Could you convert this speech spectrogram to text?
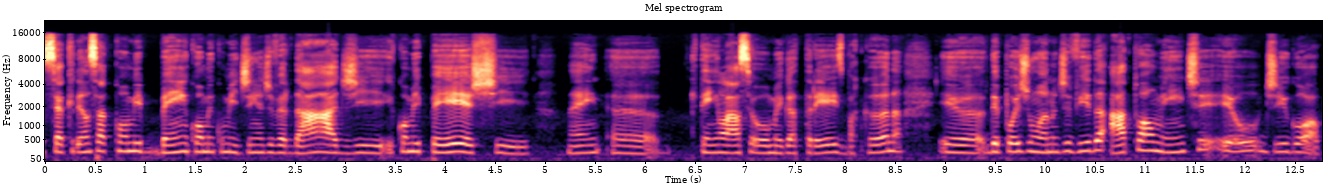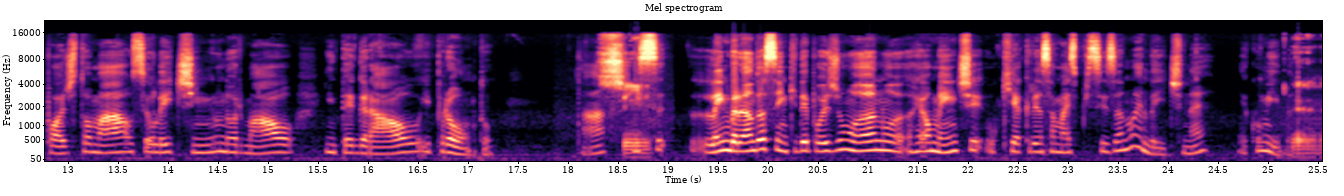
se a criança come bem, come comidinha de verdade e come peixe, né? Uh, tem lá seu ômega 3 bacana, e, depois de um ano de vida, atualmente eu digo, ó, pode tomar o seu leitinho normal, integral e pronto. Tá? Sim. Se, lembrando assim que depois de um ano, realmente o que a criança mais precisa não é leite, né? É comida. É.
